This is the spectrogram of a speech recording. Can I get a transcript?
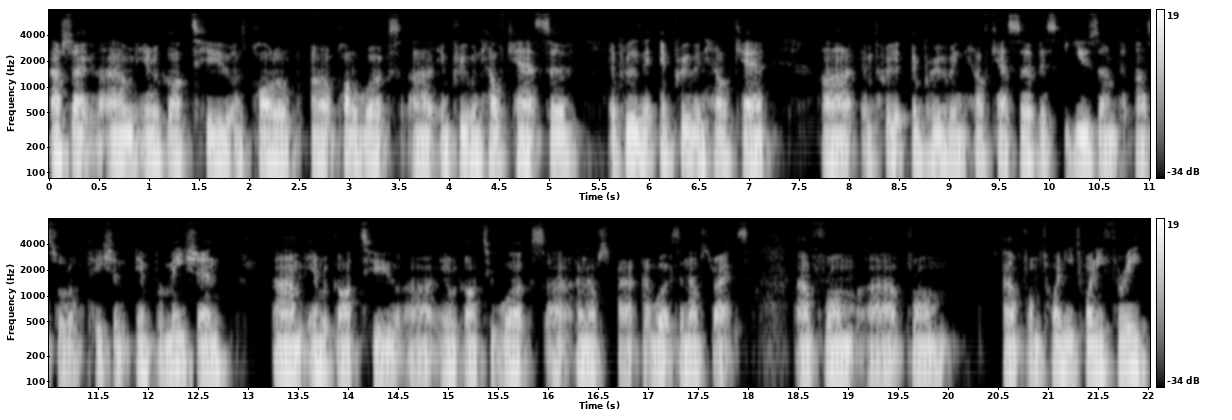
abstract um, in regard to as part of uh, part of works uh, improving healthcare so improving improving healthcare uh, improving healthcare service user uh, sort of patient information um, in regard to uh, in regard to works uh, and uh, works and abstracts uh, from from from 2023.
